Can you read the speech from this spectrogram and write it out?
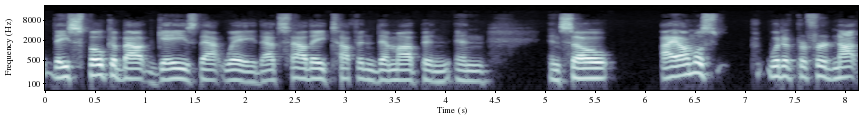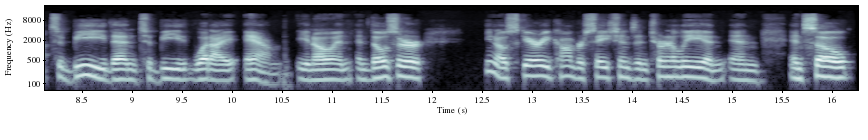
they spoke about gays that way. That's how they toughened them up and and and so i almost would have preferred not to be than to be what i am you know and and those are you know scary conversations internally and and and so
